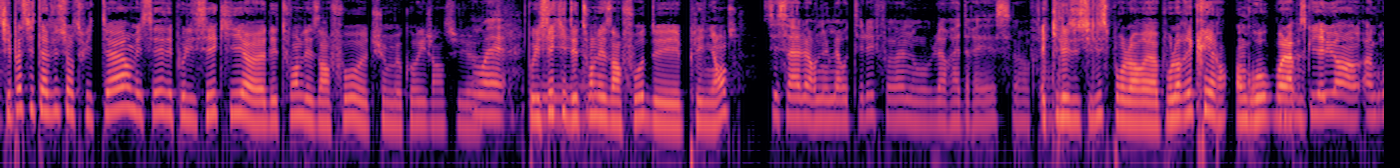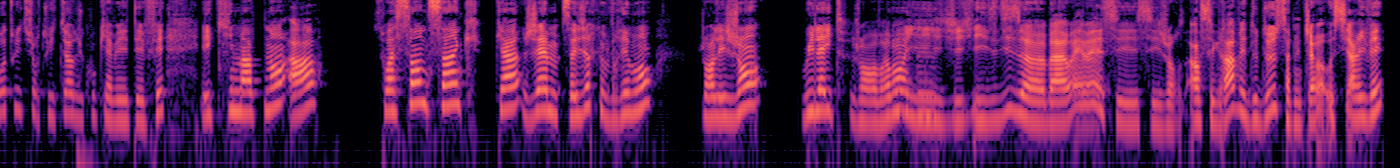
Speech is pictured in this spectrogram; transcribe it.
je sais pas si t'as vu sur Twitter, mais c'est des policiers qui euh, détournent les infos. Tu me corriges, hein, si. euh, Ouais. Policiers qui détournent les infos des plaignantes C'est ça, leur numéro de téléphone ou leur adresse. enfin. et qui les utilisent pour leur euh, pour leur écrire. En gros, voilà, Mhm. parce qu'il y a eu un, un gros tweet sur Twitter du coup qui avait été fait et qui maintenant a 65 k j'aime. Ça veut dire que vraiment, genre les gens relate, genre vraiment Mhm. ils, ils, ils se disent euh, bah ouais ouais c'est c'est genre un c'est grave et de deux ça m'est déjà aussi arrivé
